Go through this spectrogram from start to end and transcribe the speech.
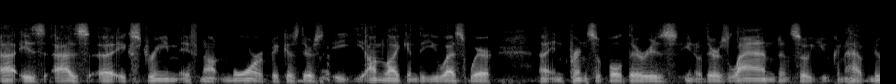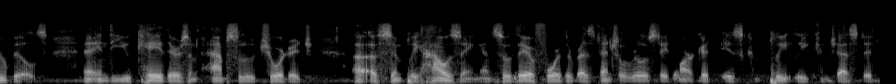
uh, is as uh, extreme if not more because there's unlike in the us where uh, in principle there is you know there's land and so you can have new builds in the uk there's an absolute shortage uh, of simply housing. And so, therefore, the residential real estate market is completely congested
